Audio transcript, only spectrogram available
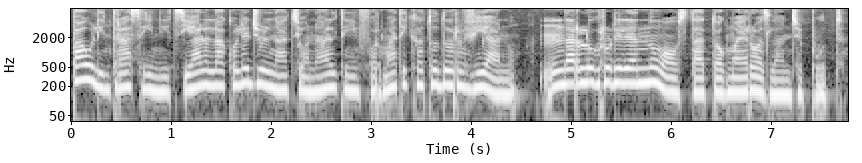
Paul intrase inițial la Colegiul Național de Informatică Tudor Vianu, dar lucrurile nu au stat tocmai roz la început.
